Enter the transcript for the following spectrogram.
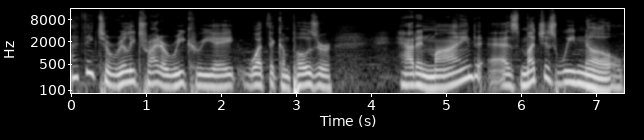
I think to really try to recreate what the composer had in mind, as much as we know.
